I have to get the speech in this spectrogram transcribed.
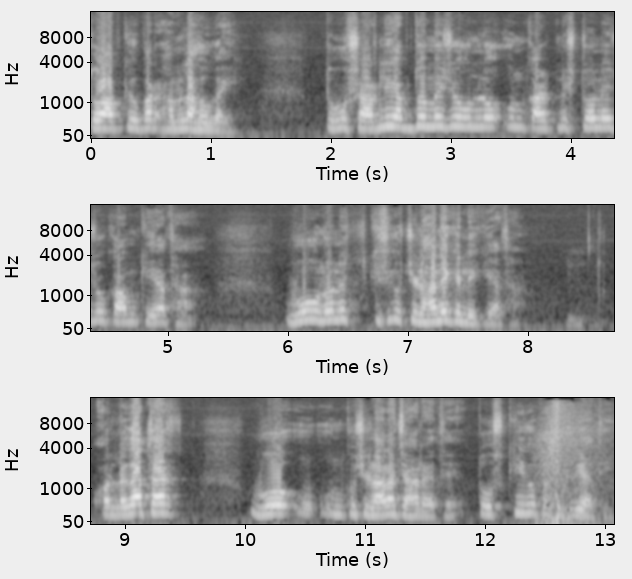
तो आपके ऊपर हमला होगा ही। तो वो शार्ली अब्दो में जो उन लोग उन कार्टूनिस्टों ने जो काम किया था वो उन्होंने किसी को चिढ़ाने के लिए किया था। और लगातार वो उनको चिढ़ाना चाह रहे थे तो उसकी वो प्रतिक्रिया थी।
